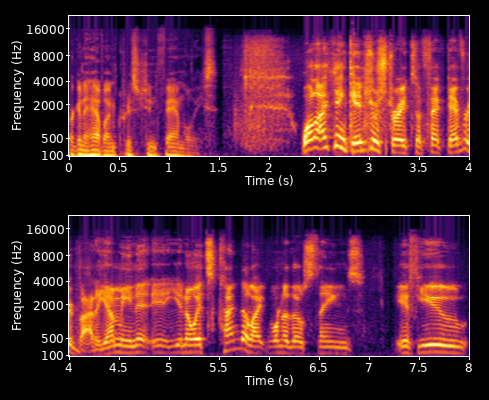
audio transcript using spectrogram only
are going to have on Christian families? Well, I think interest rates affect everybody. I mean, it, it, you know, it's kind of like one of those things. If you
